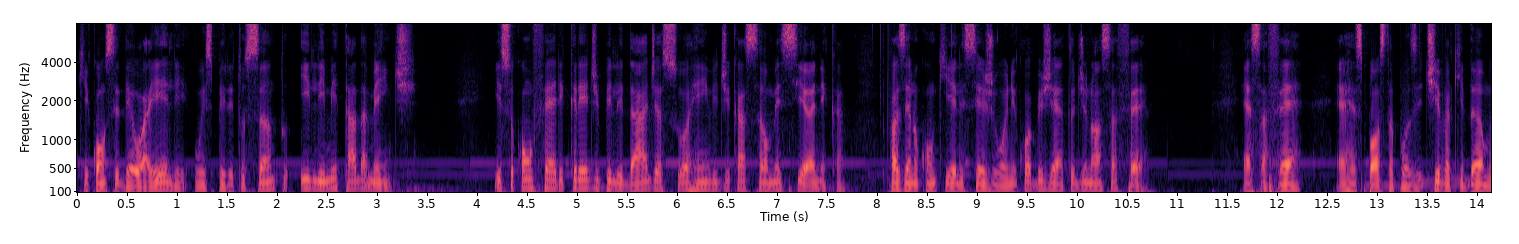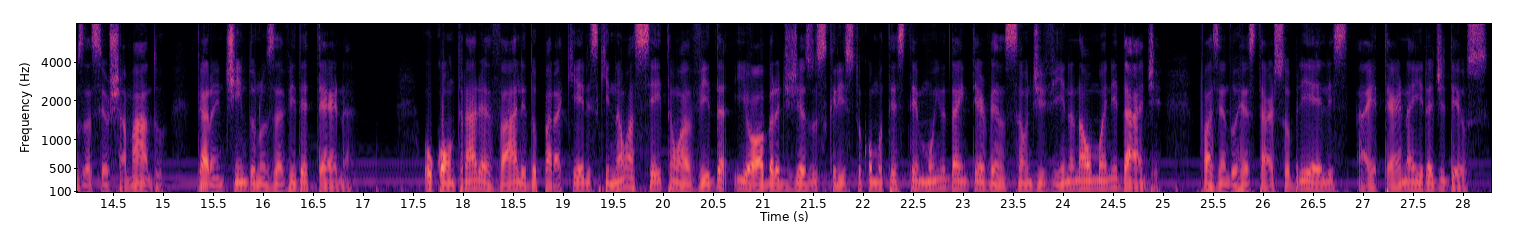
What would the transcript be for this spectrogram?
que concedeu a ele o Espírito Santo ilimitadamente. Isso confere credibilidade à sua reivindicação messiânica, fazendo com que ele seja o único objeto de nossa fé. Essa fé é a resposta positiva que damos a seu chamado, garantindo-nos a vida eterna. O contrário é válido para aqueles que não aceitam a vida e obra de Jesus Cristo como testemunho da intervenção divina na humanidade, fazendo restar sobre eles a eterna ira de Deus.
